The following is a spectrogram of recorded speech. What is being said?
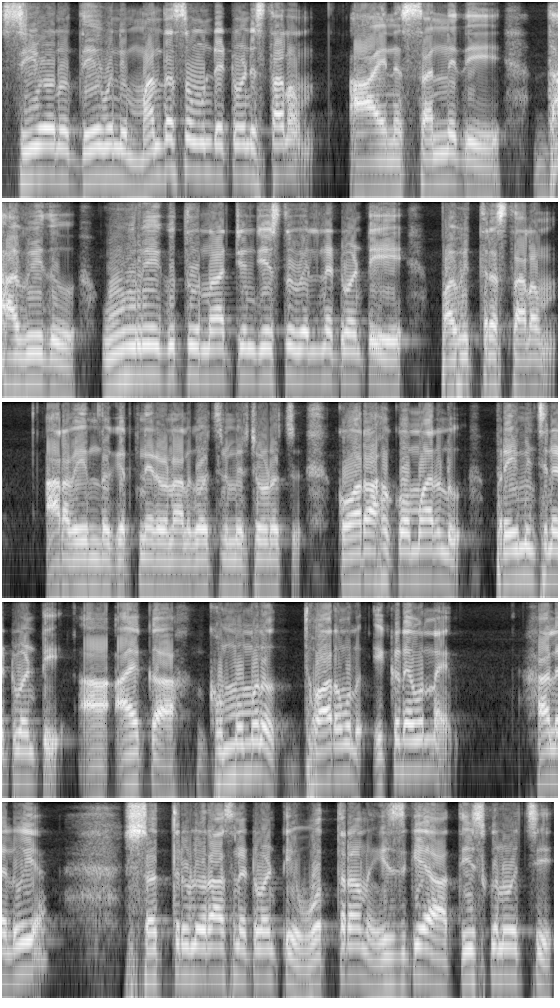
సియోను దేవుని మందసం ఉండేటువంటి స్థలం. ఆయన సన్నిధి దావీదు ఊరేగుతూ నాట్యం చేస్తూ వెళ్ళినటువంటి పవిత్ర స్థలం. అరవై ఎనిమిదో కీర్తన ఇరవై నాలుగో వచ్చిన మీరు చూడొచ్చు. కోరాహ కుమారులు ప్రేమించినటువంటి ఆ ఆ యొక్క గుమ్మములు ద్వారములు ఇక్కడే ఉన్నాయి. హాలెలుయ శత్రులు రాసినటువంటి ఉత్తరాన్ని ఇజ్గియా తీసుకుని వచ్చి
